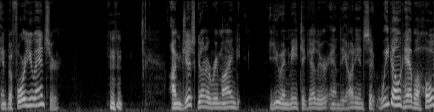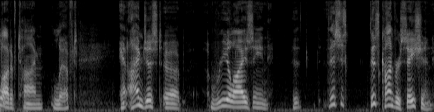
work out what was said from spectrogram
and before you answer, I'm just going to remind you and me together and the audience that we don't have a whole lot of time left. And I'm just uh, realizing that this is this conversation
